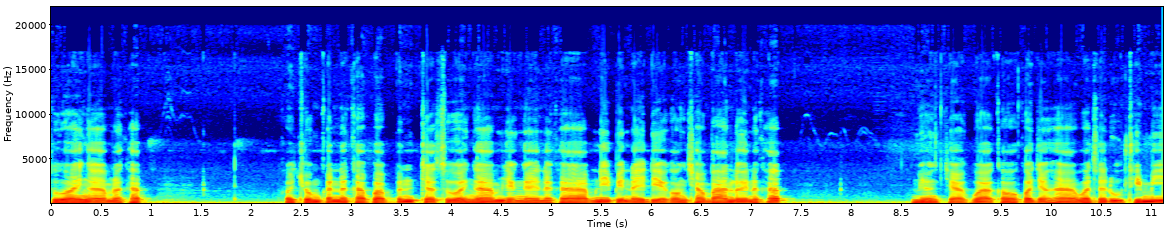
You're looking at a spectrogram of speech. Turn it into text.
สวยงามนะครับก็ชมกันนะครับว่ามันจะสวยงามยังไงนะครับ นี่เป็นไอเดียของชาวบ้านเลยนะครับ เนื่องจากว่าเขาก็จะหาวัสดุที่มี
